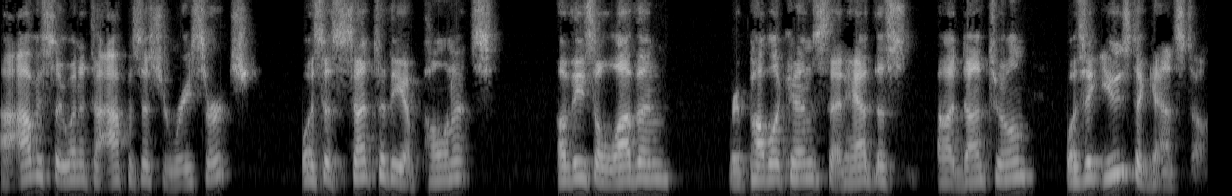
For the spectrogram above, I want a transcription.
Uh, obviously, went into opposition research. Was it sent to the opponents of these 11 Republicans that had this uh, done to them? Was it used against them?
